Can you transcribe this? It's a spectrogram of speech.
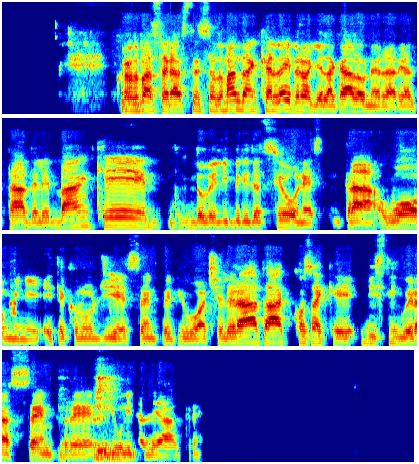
Corrado Passera, stessa domanda anche a lei, però gliela calo nella realtà delle banche, dove l'ibridazione tra uomini e tecnologie è sempre più accelerata. Cos'è che distinguerà sempre gli uni dalle altre?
